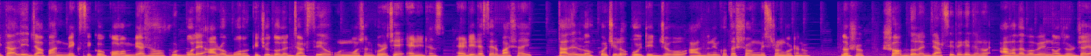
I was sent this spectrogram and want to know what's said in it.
Italy, Japan, Mexico, Colombia সহ ফুটবলে আরও বড় কিছু দলের জার্সিও উন্মোচন করেছে অ্যাডিডাস। অ্যাডিডাসের বাসায় তাদের লক্ষ্য ছিল ঐতিহ্য ও আধুনিকতার সংমিশ্রণ ঘটানো। দর্শক, সব দলের জার্সি থেকে যেন আলাদাভাবে নজর যায়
